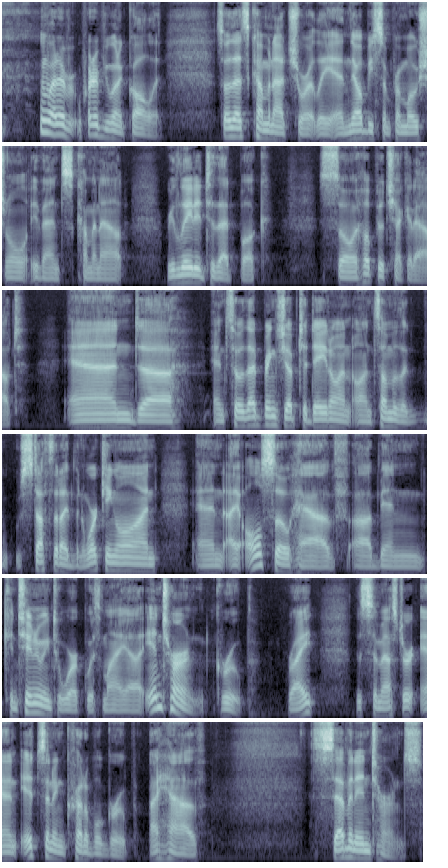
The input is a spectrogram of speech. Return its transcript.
whatever, whatever you want to call it. So that's coming out shortly, and there'll be some promotional events coming out related to that book. So I hope you'll check it out. And uh, and so that brings you up to date on on some of the stuff that I've been working on. And I also have uh, been continuing to work with my uh, intern group, right, this semester, and it's an incredible group. I have seven interns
